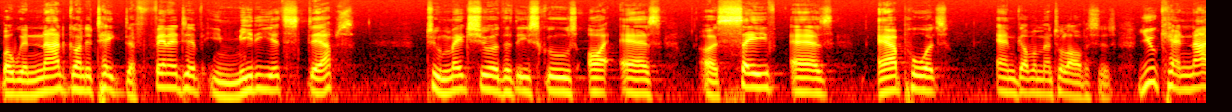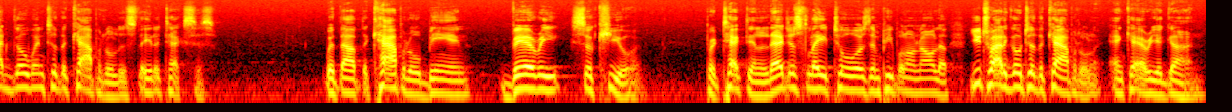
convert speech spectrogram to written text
But we're not going to take definitive, immediate steps to make sure that these schools are as uh, safe as airports, and governmental offices. You cannot go into the capital, the state of Texas, without the capital being very secure, protecting legislators and people on all levels. You try to go to the capital and carry a gun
